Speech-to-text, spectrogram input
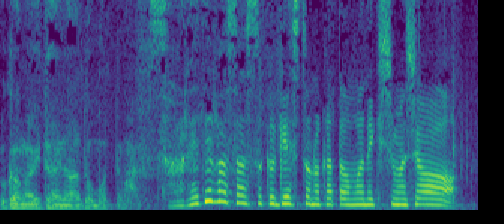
伺いたいなと思ってます。それでは早速ゲストの方をお招きしましょう。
